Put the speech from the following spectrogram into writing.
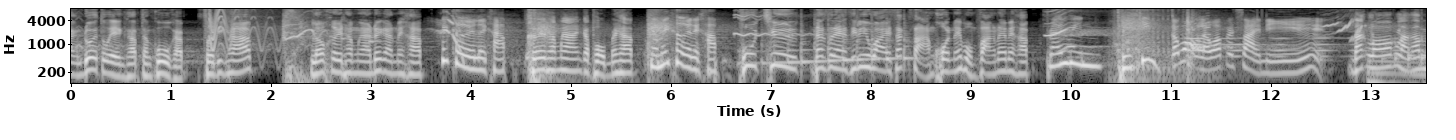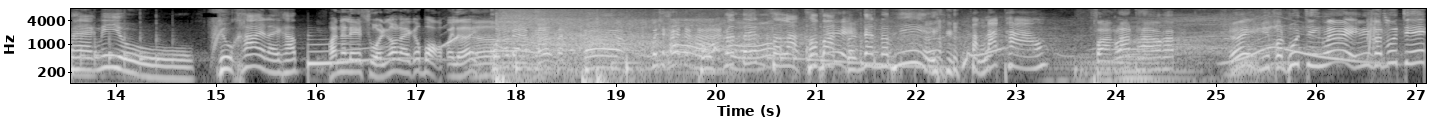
งด้วยตัวเองครับทั้งคู่ครับ สวัสดีครับ เราเคยทำงานด้วยกันไหมครับ ไม่เคยเลยครับ เคยทำงานกับผมไหมครับ ยังไม่เคยเลยครับพูดชื่อนักแสดงซีรีส์วายสัก 3 คนให้ผมฟังได้ไหมครับ ไรวินบิวกิ้งก็บอกแล้วว่าเป็นสายนี้ นักร้องหลังกำแพงนี่อยู่ อยู่ค่ายอะไรครับพันนเลสวนก็อะไรก็บอกไปเลยคนละแบบกันเออไม่ใช่ค่ายทหารผมก็เต้นสลัดสะบัดเหมือนกันนะพี่ ฝั่งลาดพร้าว ฝั่งลาดพร้าวครับ เฮ้ย มีคนพูดจริงเลยมีคนพูดจริง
